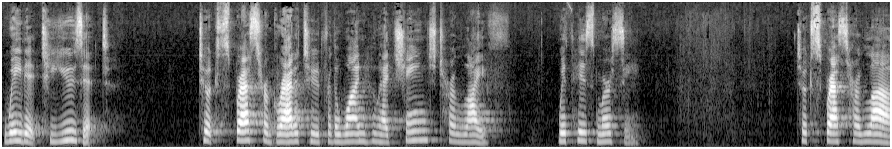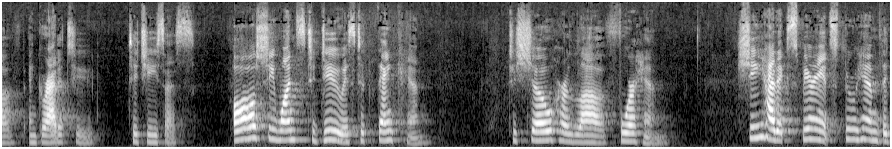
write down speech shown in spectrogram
waited to use it to express her gratitude for the one who had changed her life with his mercy, to express her love and gratitude to Jesus. All she wants to do is to thank him, to show her love for him. She had experienced through him the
